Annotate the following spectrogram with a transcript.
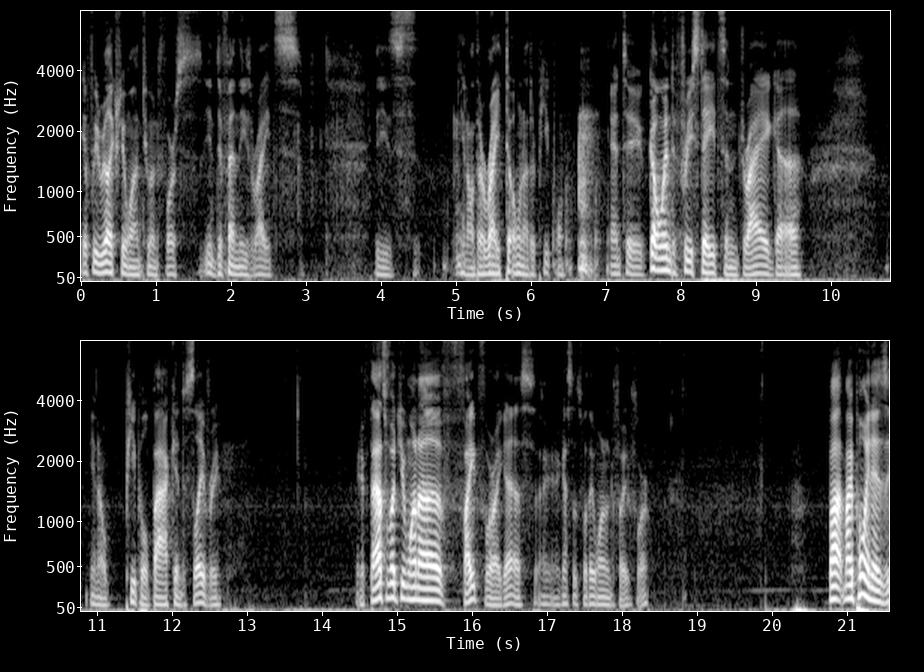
if we really actually want to enforce, defend these rights, these, you know, their right to own other people, and to go into free states and drag, uh, you know, people back into slavery. If that's what you want to fight for, I guess. I guess that's what they wanted to fight for. But my point is,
